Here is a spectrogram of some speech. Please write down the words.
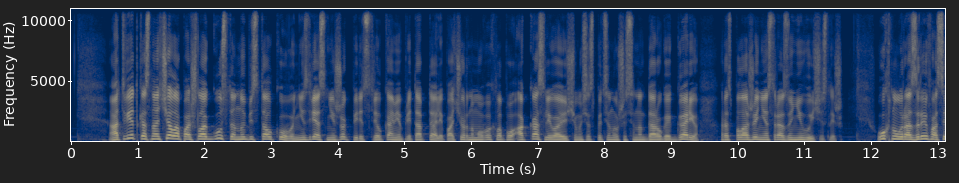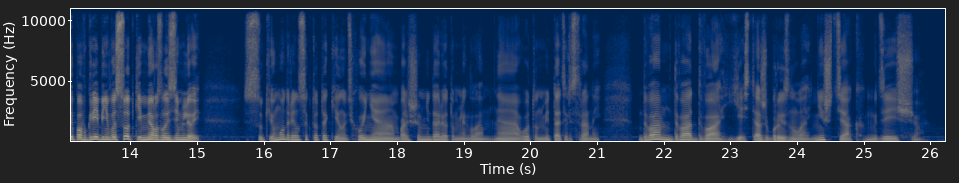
Ответка сначала пошла густо, но бестолково. Не зря снежок перед стрелками притоптали. По черному выхлопу АК, сливающемуся с потянувшейся над дорогой гарью, расположение сразу не вычислишь. Ухнул разрыв, осыпав гребень высотки мерзлой землей. Суки, умудрился кто-то кинуть. Хуйня, большим недолетом легла. А, вот он, метатель сраный. Два, два, два. Есть, аж брызнуло. Ништяк. Где еще?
